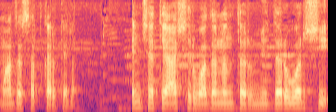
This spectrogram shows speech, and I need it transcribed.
माझा सत्कार केला. त्यांच्या त्या आशीर्वादानंतर मी दरवर्षी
